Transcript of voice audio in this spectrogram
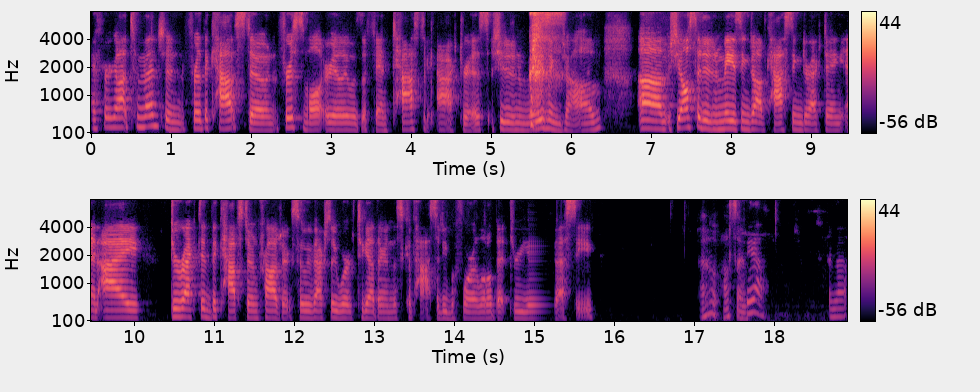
I forgot to mention for the capstone, first of all, Aurelia was a fantastic actress. She did an amazing job. Um, she also did an amazing job casting, directing, and I directed the capstone project. So we've actually worked together in this capacity before a little bit through USC. Oh, awesome. So yeah. And that,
